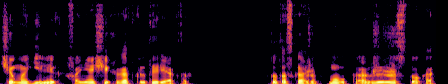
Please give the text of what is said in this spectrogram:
чем могильник, фонящий как открытый реактор? Кто-то скажет, мол, как же жестоко.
